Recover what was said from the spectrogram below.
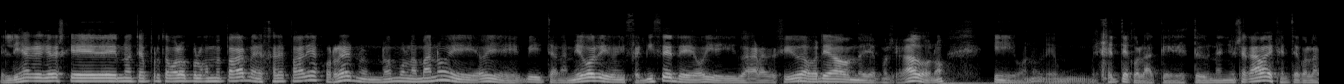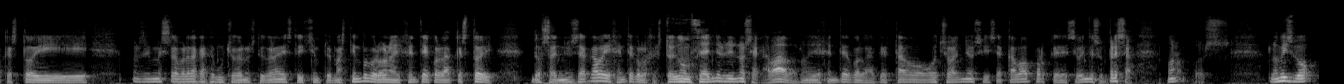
El día que crees que no te aporta valor por lo que me pagas, me dejaré pagar y a correr. Nos damos la mano y, oye, y tan amigos y, felices de, oye, y agradecido de haber llegado donde hayamos llegado, ¿no? Y bueno, hay gente con la que estoy un año y se acaba, hay gente con la que estoy, no es la verdad que hace mucho que no estoy con nadie, estoy siempre más tiempo, pero bueno, hay gente con la que estoy dos años y se acaba, y hay gente con la que estoy 11 años y no se ha acabado, ¿no? Y hay gente con la que he estado ocho años y se acaba porque se vende su empresa. Bueno, pues lo mismo,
